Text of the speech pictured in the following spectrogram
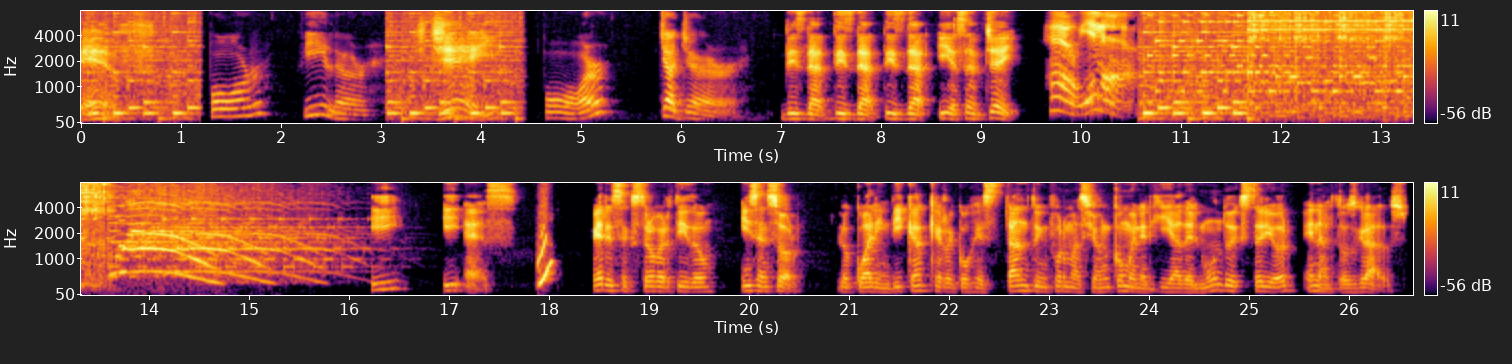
F, por feeler, J, por judger. this that, this that, this that, E ESFJ. Hell yeah! I y S. Eres extrovertido y sensor, lo cual indica que recoges tanto información como energía del mundo exterior en altos grados.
